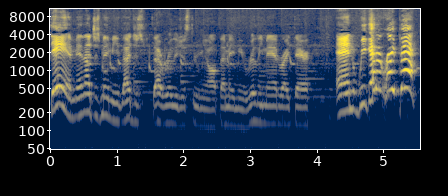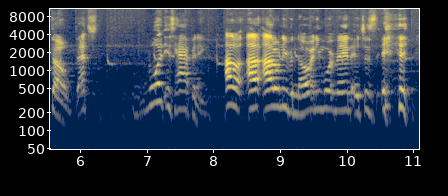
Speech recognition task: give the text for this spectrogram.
damn, man, that just made me that just that really just threw me off. That made me really mad right there. And we get it right back though. That's what is happening. I don't I, I don't even know anymore, man. It just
